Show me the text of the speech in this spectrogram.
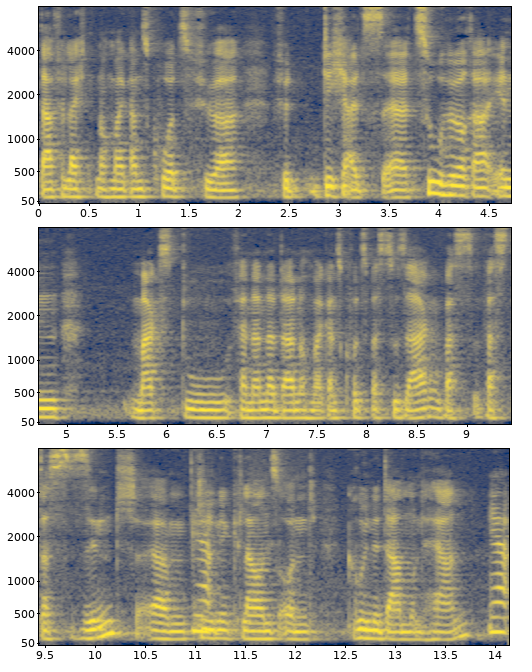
Da vielleicht noch mal ganz kurz für, für dich als äh, Zuhörerin, magst du, Fernanda, da noch mal ganz kurz was zu sagen, was, was das sind, ähm, Klinik-Clowns und grüne Damen und Herren? Ja,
